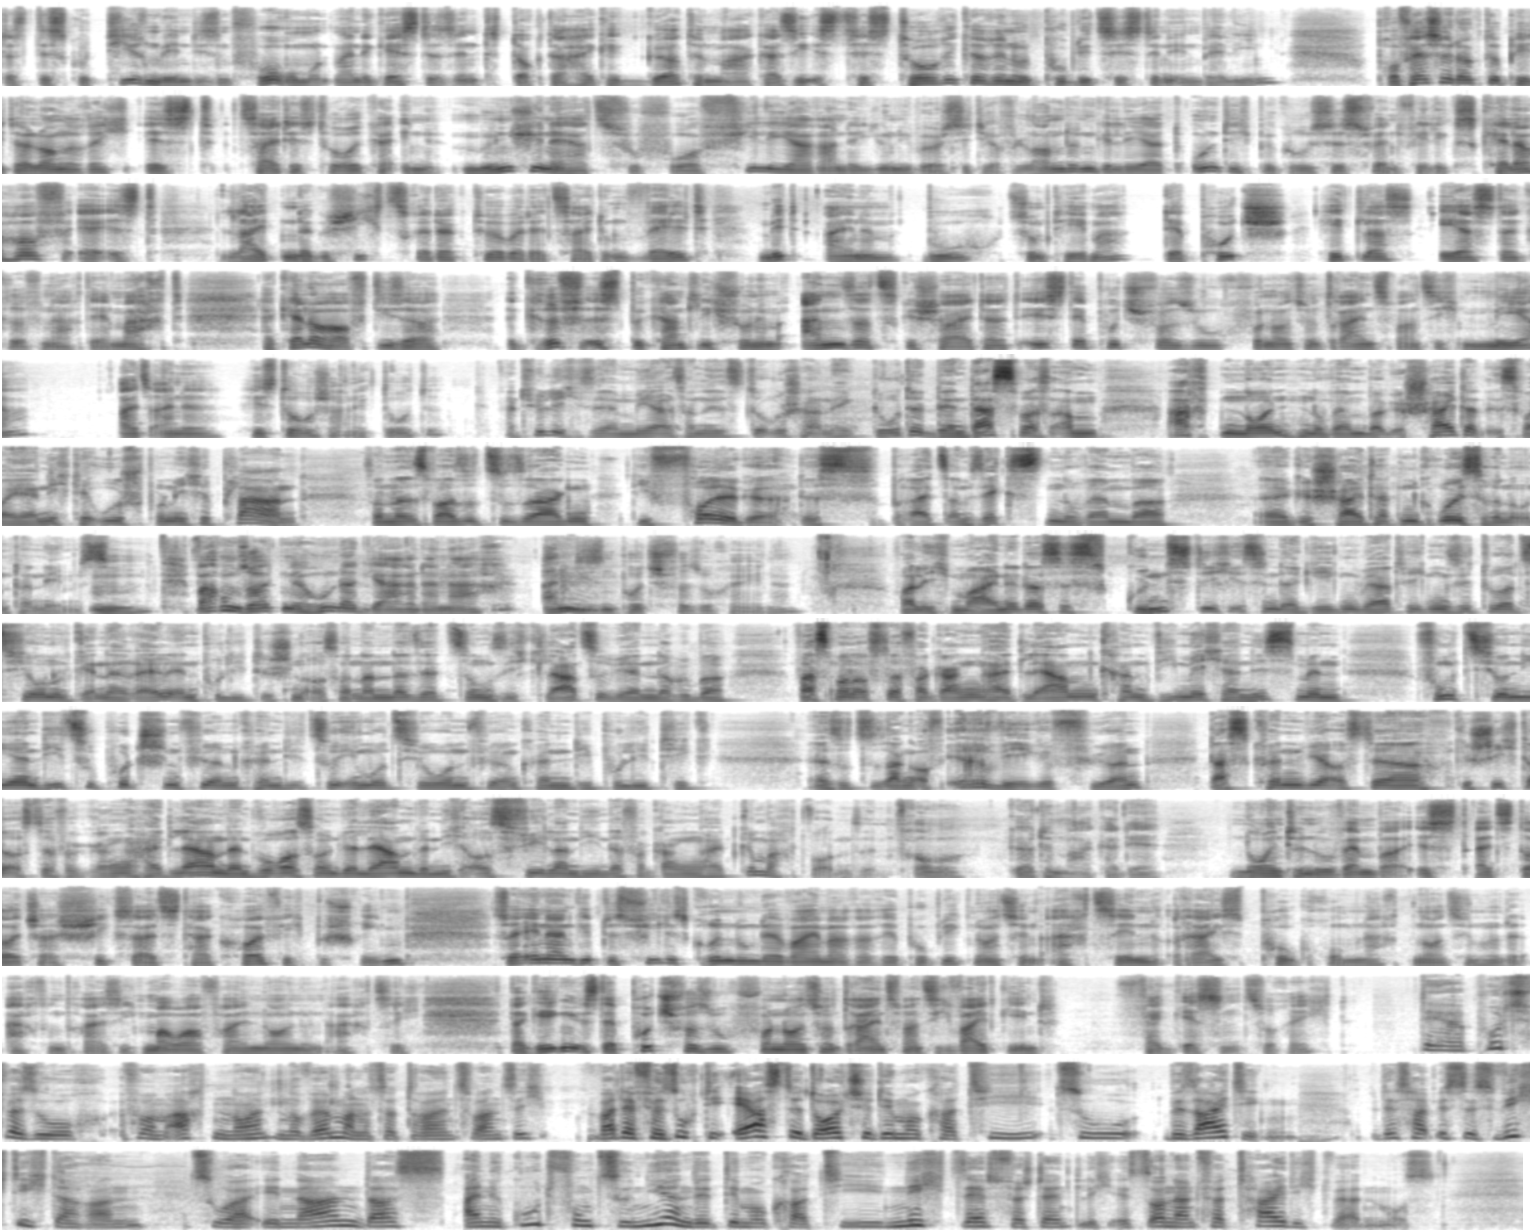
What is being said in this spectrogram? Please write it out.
Das diskutieren wir in diesem Forum und meine Gäste sind Dr. Heike Görtemaker. Sie ist Historikerin und Publizistin in Berlin. Professor Dr. Peter Longerich ist Zeithistoriker in München. Er hat zuvor viele Jahre an der University of London gelehrt. Und ich begrüße Sven Felix Kellerhoff. Er ist leitender Geschichtsredakteur bei der Zeitung Welt mit einem Buch zum Thema Der Putsch, Hitlers erster Griff nach der Macht. Herr Kellerhoff, dieser Griff ist bekanntlich schon im Ansatz gescheitert. Ist der Putschversuch von 1923 mehr als eine historische Anekdote? Natürlich ist er mehr als eine historische Anekdote, denn das, was am 8. 9. November gescheitert ist, war ja nicht der ursprüngliche Plan, sondern es war sozusagen die Folge des bereits am 6. November äh, gescheiterten größeren Unternehmens. Mhm. Warum sollten wir 100 Jahre danach an diesen Putschversuch erinnern? Weil ich meine, dass es günstig ist, in der gegenwärtigen Situation und generell in politischen Auseinandersetzungen sich klar zu werden darüber, was man aus der Vergangenheit lernen kann, wie Mechanismen funktionieren, die zu Putschen führen können, die zu Emotionen führen können, die Politik äh, sozusagen auf Irrwege führen. Das können wir aus der Geschichte, aus der Vergangenheit lernen. Denn woraus sollen wir lernen, wenn nicht aus Fehlern, die in der Vergangenheit gemacht worden sind? Frau Görtemarker, der 9. November ist als deutscher Schicksalstag häufig beschrieben. Zu erinnern gibt es vieles Gründung der Weimarer Republik 1918, Reichspogromnacht 1938, Mauerfall 89. Dagegen ist der Putschversuch von 1923 weitgehend vergessen, zu Recht? Der Putschversuch vom 8. 9. November 1923 war der Versuch, die erste deutsche Demokratie zu beseitigen. Deshalb ist es wichtig daran zu erinnern, dass eine gut funktionierende Demokratie nicht selbstverständlich ist, sondern verteidigt werden muss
